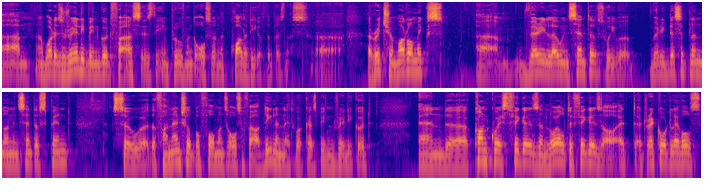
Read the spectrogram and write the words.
Um, and what has really been good for us is the improvement also in the quality of the business. Uh, a richer model mix, um, very low incentives. We were very disciplined on incentive spend. So the financial performance also for our dealer network has been really good. And conquest figures and loyalty figures are at record levels.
